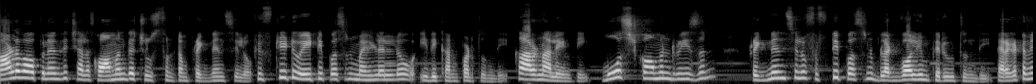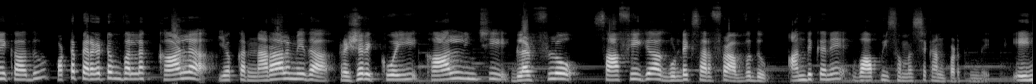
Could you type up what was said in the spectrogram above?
కాళ్ళవాపులు అనేది చాలా కామన్గా చూస్తుంటాం ప్రెగ్నెన్సీలో ఫిఫ్టీ టు ఎయిటీ పర్సెంట్ మహిళల్లో ఇది కనపడుతుంది. కారణాలు ఏంటి మోస్ట్ కామన్ రీజన్ ప్రెగ్నెన్సీలో ఫిఫ్టీ పర్సెంట్ బ్లడ్ వాల్యూమ్ పెరుగుతుంది. పెరగటమే కాదు పొట్ట పెరగటం వల్ల కాళ్ళ యొక్క నరాల మీద ప్రెషర్ ఎక్కువయ్యి కాళ్ళ నుంచి బ్లడ్ ఫ్లో సాఫీగా గుండెకి సరఫరా అవ్వదు. అందుకనే వాపుల సమస్య కనపడుతుంది. ఏం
